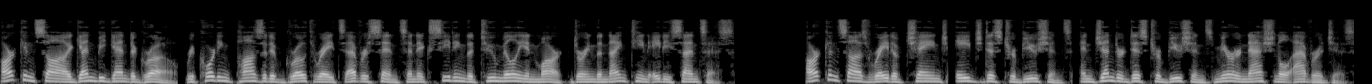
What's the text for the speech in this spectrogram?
Arkansas again began to grow, recording positive growth rates ever since and exceeding the 2 million mark during the 1980 census. Arkansas's rate of change, age distributions, and gender distributions mirror national averages.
